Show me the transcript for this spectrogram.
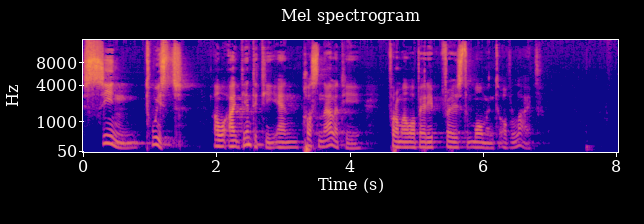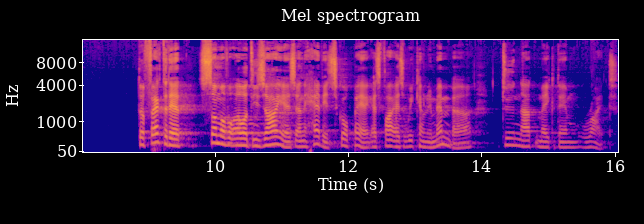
Sin twists our identity and personality from our very first moment of life. The fact that some of our desires and habits go back as far as we can remember do not make them right.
